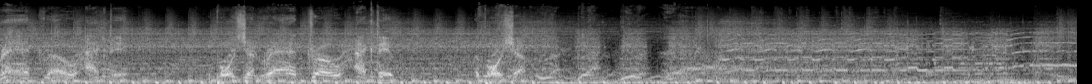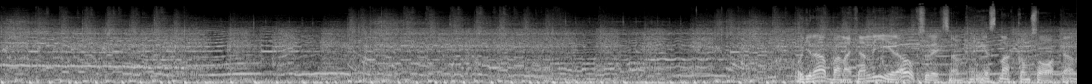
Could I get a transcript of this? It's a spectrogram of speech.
Retroactive. Abortion retroactive. Abortion. Och grabbarna kan lira också liksom. Inget snack om saken.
